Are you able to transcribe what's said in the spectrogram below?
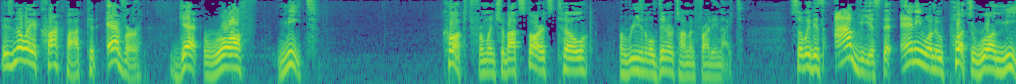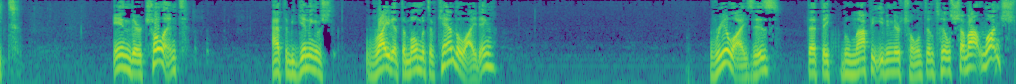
There's no way a crock pot could ever get raw f- meat cooked from when Shabbat starts till a reasonable dinner time on Friday night. So it is obvious that anyone who puts raw meat in their cholent at the beginning of, right at the moment of candle lighting, realizes that they will not be eating their cholent until Shabbat lunch,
